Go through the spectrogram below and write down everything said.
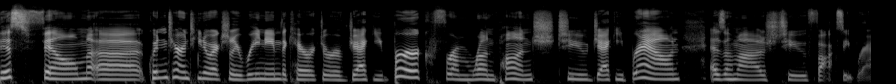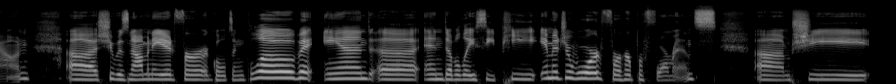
this film, uh, Quentin Tarantino actually renamed the character of Jackie Burke from Rum Punch to Jackie Brown as a homage to Foxy Brown. Uh, she was nominated for a Golden Globe and a NAACP Image Award for her performance. Um, she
